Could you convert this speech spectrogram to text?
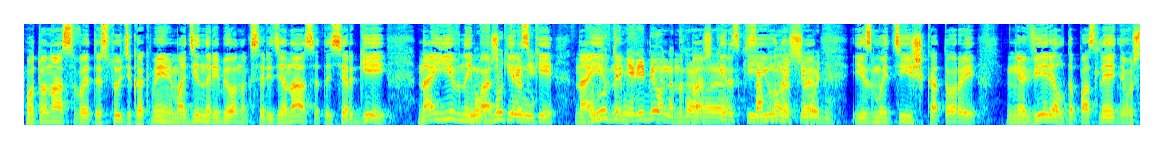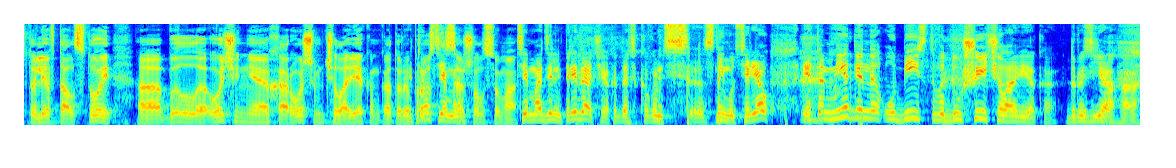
Вот у нас в этой студии как минимум один ребенок среди нас. Это Сергей, наивный Ну, башкирский, внутренний- наивный внутренний ребенок, э, башкирский со мной юноша сегодня. из Мытищ, который верил до последнего, что Лев Толстой э, был очень хорошим человеком, который Это просто тема- сошел с ума. Тема отдельной передачи, когда какой-нибудь э, снимут сериал. Это медленное убийство души человека, друзья. Ага.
